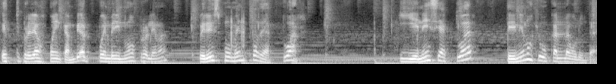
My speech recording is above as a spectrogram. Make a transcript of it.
estos problemas pueden cambiar, pueden venir nuevos problemas, pero es momento de actuar. Y en ese actuar tenemos que buscar la voluntad.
